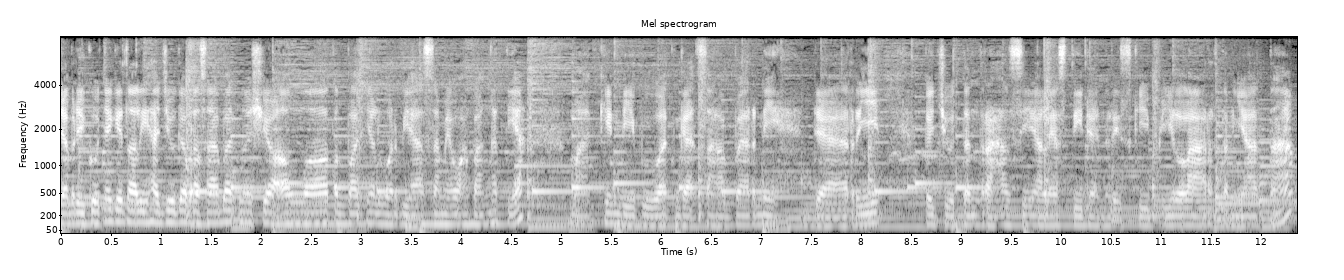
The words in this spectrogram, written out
Dan berikutnya kita lihat juga para sahabat Masya Allah tempatnya luar biasa mewah banget ya. Makin dibuat nggak sabar nih dari kejutan rahasia Lesti dan Rizky Pilar Ternyata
